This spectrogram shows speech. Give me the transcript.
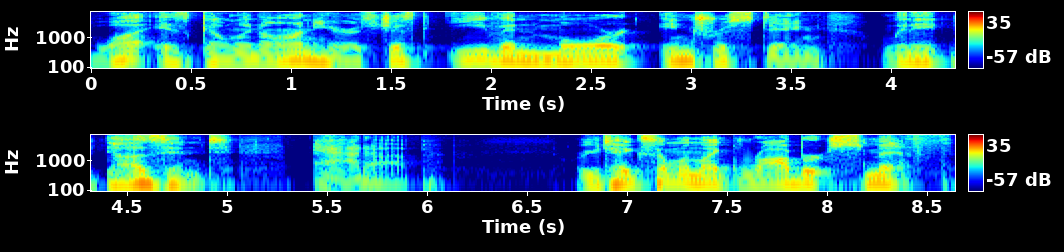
what is going on here? It's just even more interesting when it doesn't add up. Or you take someone like Robert Smith,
